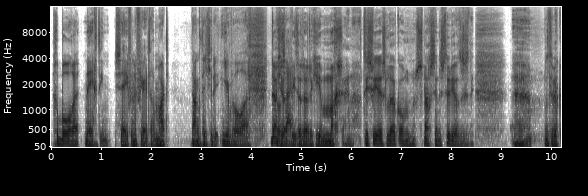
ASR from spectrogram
Geboren 1947. Mart, dank dat je hier wil, uh, Dank je wel. Pieter, dat ik hier mag zijn. Het is weer eens leuk om s'nachts in de studio te zitten. Eh, dat heb ik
